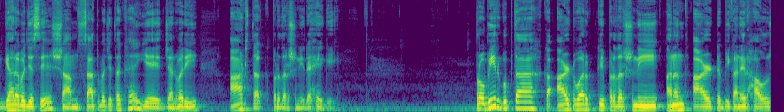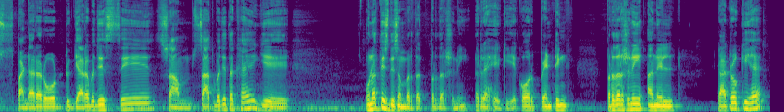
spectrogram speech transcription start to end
ग्यारह बजे से शाम सात बजे तक है। ये जनवरी आठ तक प्रदर्शनी रहेगी। प्रोबीर गुप्ता का आर्ट वर्क की प्रदर्शनी Anant Art, Bikaner House, Pandara Road, ग्यारह बजे से शाम सात बजे तक है। ये उनतीस दिसंबर तक प्रदर्शनी रहेगी। एक और पेंटिंग प्रदर्शनी अनिल टाटो की है।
